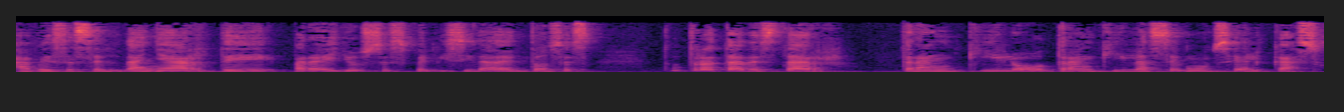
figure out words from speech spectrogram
a veces el dañarte para ellos es felicidad. Entonces, tú trata de estar tranquilo o tranquila según sea el caso.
